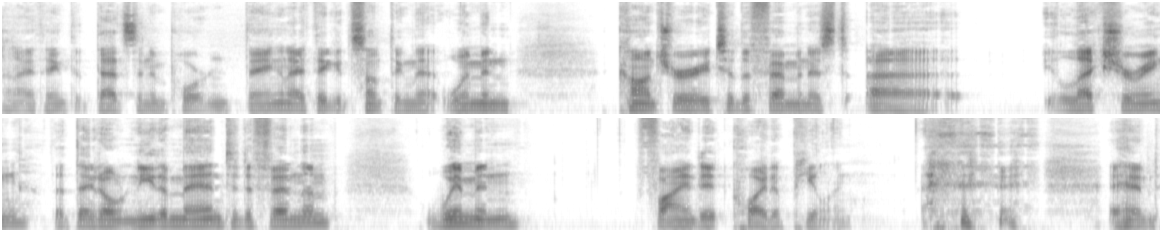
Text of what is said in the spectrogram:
And I think that that's an important thing and I think it's something that women contrary to the feminist uh, lecturing that they don't need a man to defend them, women find it quite appealing, and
